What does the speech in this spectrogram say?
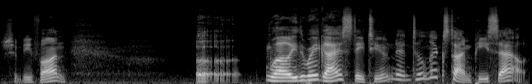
should be fun. well, either way, guys, stay tuned. Until next time, peace out.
